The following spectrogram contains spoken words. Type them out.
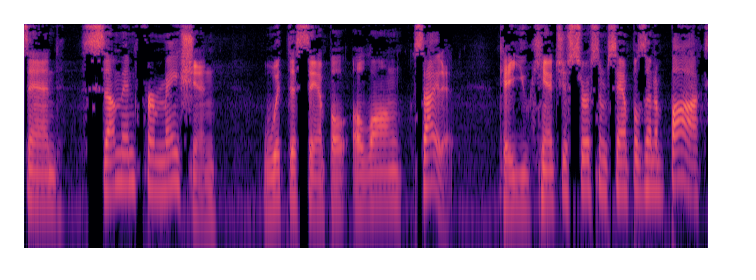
send some information with the sample alongside it. Okay, you can't just throw some samples in a box,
